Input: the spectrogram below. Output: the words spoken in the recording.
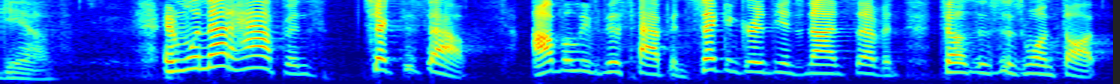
give. And when that happens, check this out. I believe this happens. Second Corinthians 9 7 tells us this one thought.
